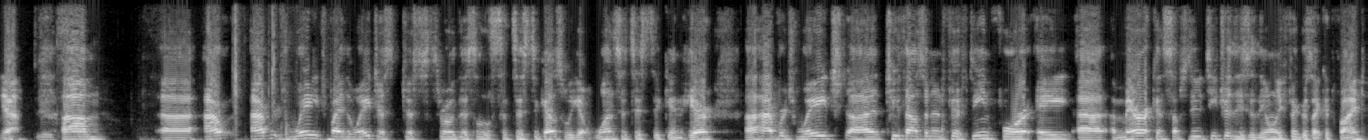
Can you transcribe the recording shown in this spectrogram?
yeah. Um, uh, our average wage, by the way, just just throw this little statistic out, so we get one statistic in here. Uh, average wage, uh, 2015 for a uh, American substitute teacher. These are the only figures I could find,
